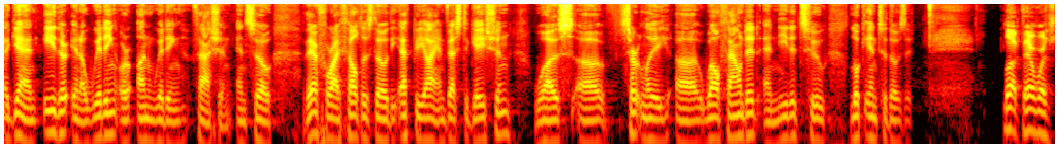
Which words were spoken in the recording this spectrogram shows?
again, either in a witting or unwitting fashion. And so, therefore, I felt as though the FBI investigation was uh, certainly uh, well founded and needed to look into those. Look, there was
